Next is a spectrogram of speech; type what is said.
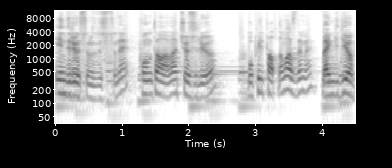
indiriyorsunuz üstüne. Konu tamamen çözülüyor. Bu pil patlamaz değil mi? Ben gidiyorum.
